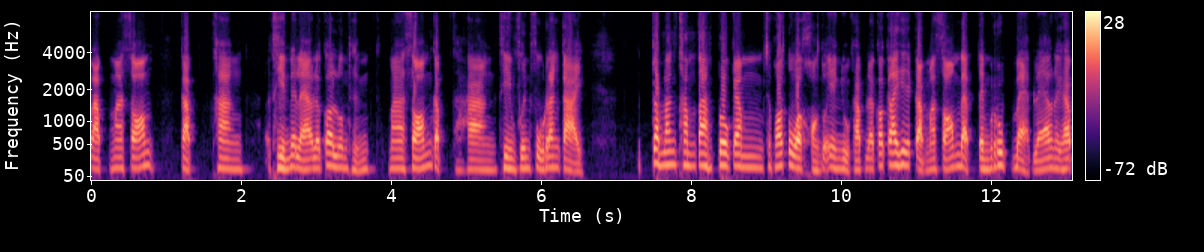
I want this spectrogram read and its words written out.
กลับมาซ้อมกับทาง ทีมได้แล้ว แล้วก็รวมถึงมาซ้อมกับทางทีมฟื้นฟูร่างกายกำลังทำตามโปรแกรมเฉพาะตัวของตัวเองอยู่ครับ แล้วก็ใกล้ที่จะกลับมาซ้อมแบบเต็มรูปแบบแล้วนะครับ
